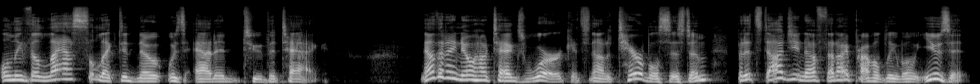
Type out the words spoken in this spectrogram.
only the last selected note was added to the tag. Now that I know how tags work, it's not a terrible system, but it's dodgy enough that I probably won't use it.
